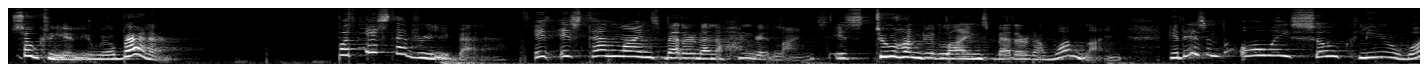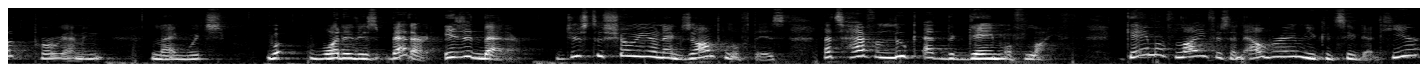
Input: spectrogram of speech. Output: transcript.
So clearly we're better. But is that really better? Is 10 lines better than 100 lines? Is 200 lines better than one line? It isn't always so clear what programming language, what, what it is better. Is it better? Just to show you an example of this, let's have a look at the game of life. Game of life is an algorithm, you can see that here,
